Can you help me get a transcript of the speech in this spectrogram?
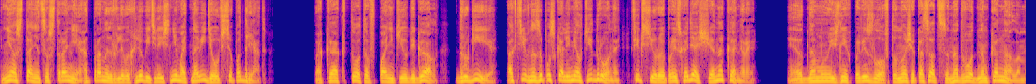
не останется в стороне от пронырливых любителей снимать на видео все подряд. Пока кто-то в панике убегал, другие активно запускали мелкие дроны, фиксируя происходящее на камеры. И одному из них повезло в ту ночь оказаться над водным каналом,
